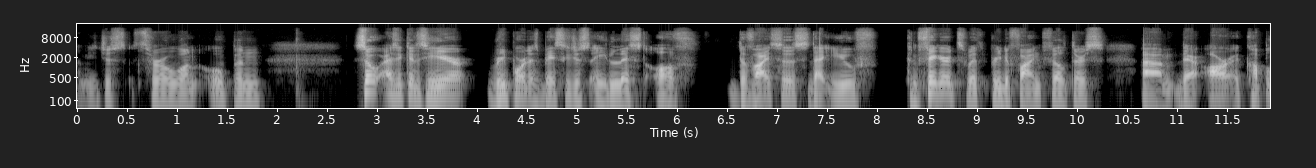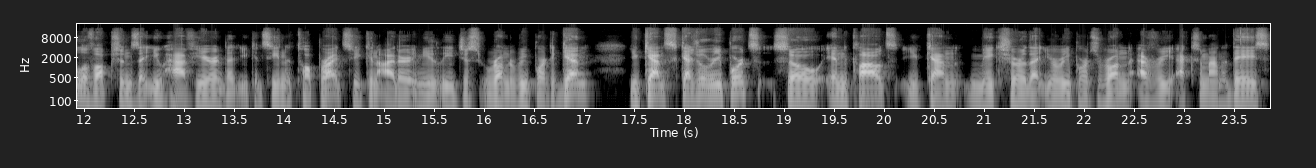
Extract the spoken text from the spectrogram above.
let me just throw one open. So as you can see here, report is basically just a list of devices that you've configured with predefined filters. Um, there are a couple of options that you have here that you can see in the top right. So you can either immediately just run the report again. You can schedule reports. So in cloud, you can make sure that your reports run every X amount of days.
